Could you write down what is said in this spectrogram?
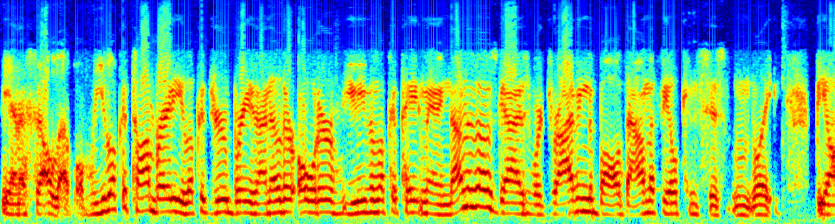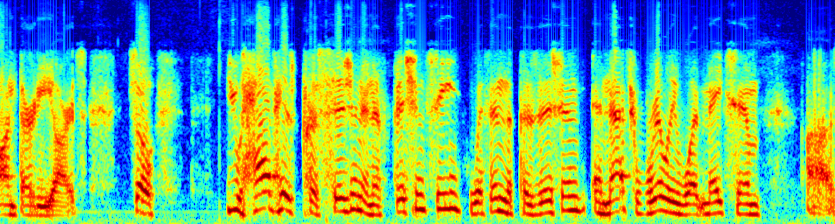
the NFL level. You look at Tom Brady, you look at Drew Brees. I know they're older. You even look at Peyton Manning. None of those guys were driving the ball down the field consistently beyond 30 yards. So you have his precision and efficiency within the position, and that's really what makes him uh,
